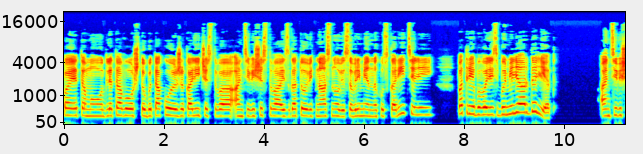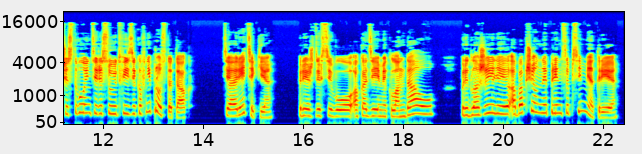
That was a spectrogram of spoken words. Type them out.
поэтому для того, чтобы такое же количество антивещества изготовить на основе современных ускорителей, потребовались бы миллиарды лет. Антивещество интересует физиков не просто так. Теоретики, прежде всего академик Ландау, предложили обобщенный принцип симметрии –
